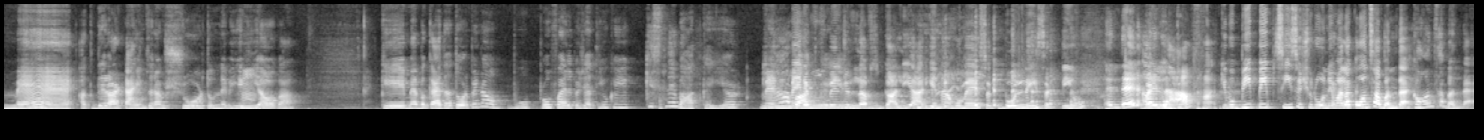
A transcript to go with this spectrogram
میں there are times and am sure تم نے بھی یہ کیا ہوگا کہ میں باقاعدہ طور پہ نا وہ پروفائل پہ جاتی ہوں کہ یہ کس نے بات کہی ہے اور میں میرے منہ پہ جو لفظ گالی آ رہی ہے نا وہ میں اس وقت بول نہیں سکتی ہوں۔ ہاں کہ وہ بیپ بیپ سی سے شروع ہونے والا کون سا بندہ ہے؟ کون سا بندہ ہے؟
